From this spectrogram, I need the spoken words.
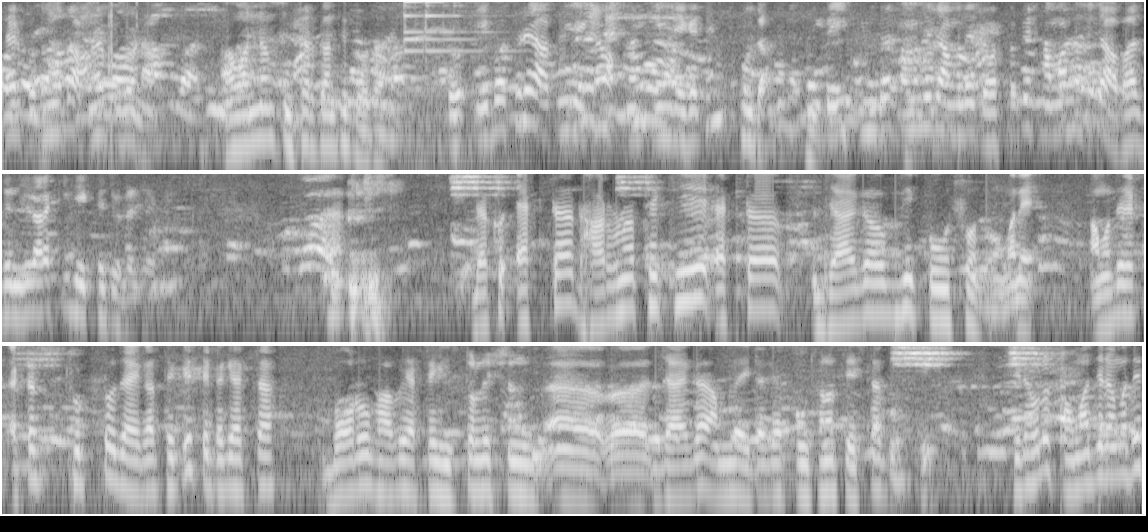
স্যার, প্রথমত আপনার পুরো নাম। আমার নাম তুষারকান্তি প্রধান। তো এবছরে আপনি এখানে আপনার থিম রেখেছেন ক্ষুদা তো এই ক্ষুদার সম্বন্ধে যে আমাদের দর্শকের সামান্য কিছু আভাস দেন যে তারা কি দেখতে চলেছে এখানে? দেখো একটা ধারণা থেকে একটা জায়গা অবধি পৌঁছানো মানে আমাদের একটা ছোট্ট জায়গা থেকে সেটাকে একটা বড়ভাবে একটা ইনস্টলেশন জায়গা আমরা এটাকে পৌঁছানোর চেষ্টা করছি। সেটা হলো সমাজের আমাদের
